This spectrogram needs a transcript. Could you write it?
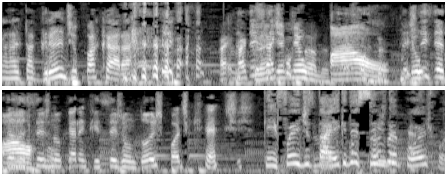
Caralho, tá grande pra caralho. Vai, vai Grande vai é meu pau. Vocês Meu têm certeza pau. que vocês não querem que sejam dois podcasts? Quem for editar aí que decide depois, pô.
